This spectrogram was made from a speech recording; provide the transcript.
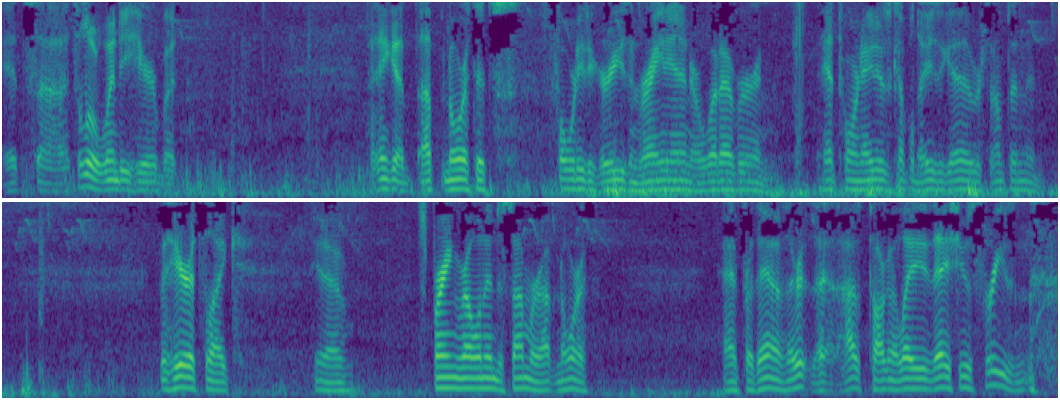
It's uh, it's a little windy here, but I think up north it's 40 degrees and raining or whatever, and had tornadoes a couple days ago or something. And but here it's like, you know, spring rolling into summer up north. And for them, I was talking to a lady today, she was freezing.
